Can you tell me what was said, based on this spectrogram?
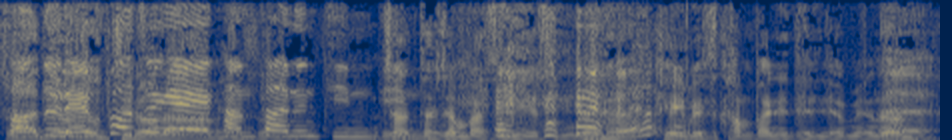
저도 래퍼 중에. 간판은 딘딘. 자, 다시 한 번 말씀드리겠습니다. KBS 간판이 되려면은, 네.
